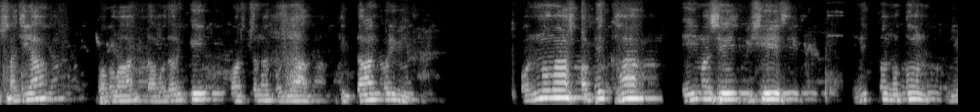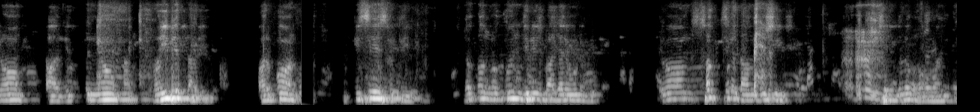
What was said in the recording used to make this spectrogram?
সাজিয়া ভগবান দামোদরকে অর্চনা করিয়া বিদ্যান করিবে। অন্য মাস অপেক্ষা এই মাসে বিশেষ নিত্য নতুন নিয়ম নিত্য নিয়ম নৈবেদ্যাদি অর্পণ বিশেষ রূপে যত নতুন জিনিস বাজারে উঠবে এবং সব থেকে দাম বেশি সেইগুলো ভগবানকে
